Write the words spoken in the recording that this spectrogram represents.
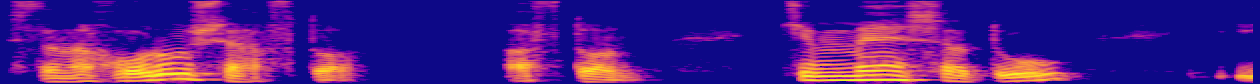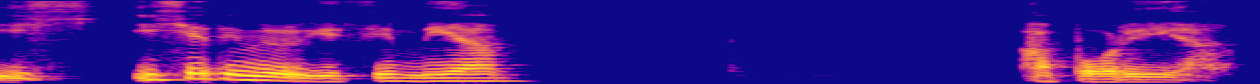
στεναχωρούσε αυτό, αυτόν και μέσα του είχε δημιουργηθεί μία απορία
